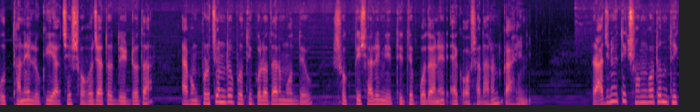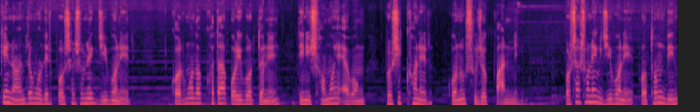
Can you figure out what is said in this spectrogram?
উত্থানে লুকিয়ে আছে সহজাত দৃঢ়তা এবং প্রচণ্ড প্রতিকূলতার মধ্যেও শক্তিশালী নেতৃত্ব প্রদানের এক অসাধারণ কাহিনী। রাজনৈতিক সংগঠন থেকে নরেন্দ্র মোদীর প্রশাসনিক জীবনের কর্মদক্ষতা পরিবর্তনে তিনি সময় এবং প্রশিক্ষণের কোনো সুযোগ পাননি। প্রশাসনিক জীবনে প্রথম দিন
